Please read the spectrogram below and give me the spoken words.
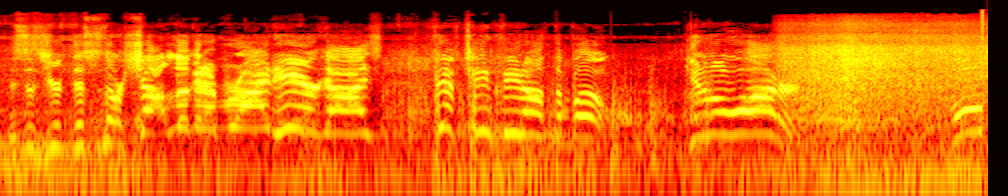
This is your this is our shot. Look at him right here, guys. 15 feet off the boat. Get him in the water. Hold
